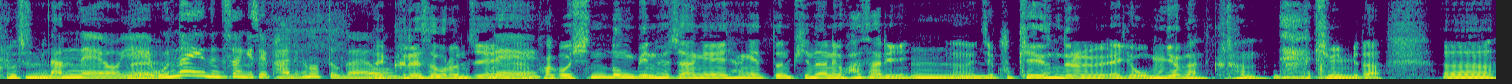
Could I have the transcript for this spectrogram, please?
그렇습니다. 좀 남네요. 예, 네. 온라인 상에서의 반응은 어떤가요? 네, 그래서 그런지 네. 과거 신동빈 회장에 향했던 비난의 화살이 음. 어, 이제 국회의원들에게 옮겨간 그런 네. 느낌입니다. 어,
